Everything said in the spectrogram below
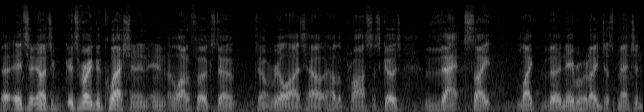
Uh, It's a, you know, it's a it's a very good question, and, and a lot of folks don't don't realize how, how the process goes. That site, like the neighborhood I just mentioned,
